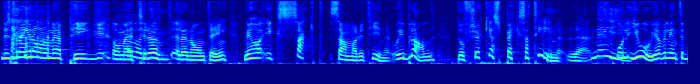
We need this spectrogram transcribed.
det spelar ingen roll om jag är pigg, om jag Ja, är trött dumt. eller någonting. Men jag har exakt samma rutiner. Och ibland, då försöker jag spexa till med det där. Nej! Och, jo, jag vill inte,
